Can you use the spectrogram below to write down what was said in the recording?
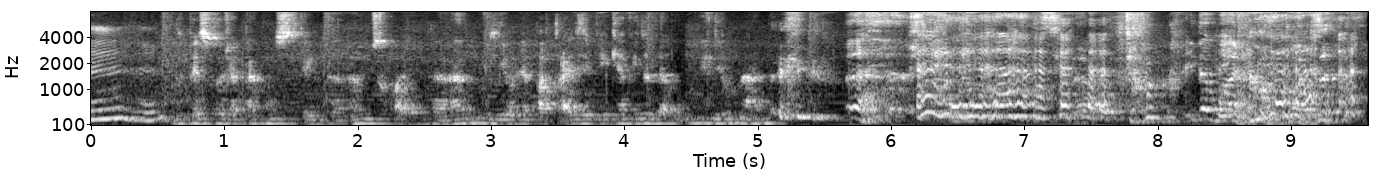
Uhum. Quando a pessoa já está com uns 30 anos, 40 anos e olha para trás e vê que a vida dela não rendeu nada. Ainda mais alguma coisa.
